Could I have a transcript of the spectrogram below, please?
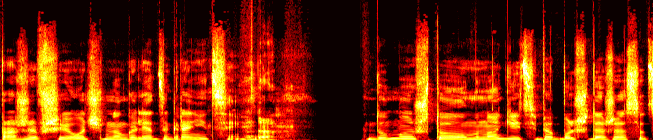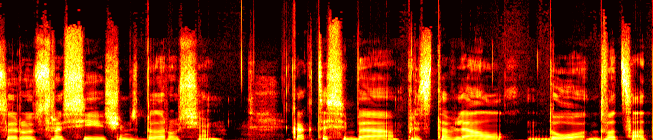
Проживший очень много лет за границей. Да. Думаю, что многие тебя больше даже ассоциируют с Россией, чем с Беларусью. Как ты себя представлял до 2020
